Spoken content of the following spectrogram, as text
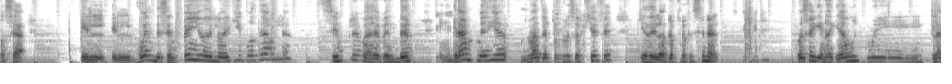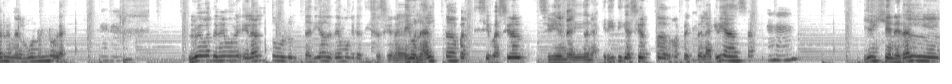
O sea, el, el buen desempeño de los equipos de aula siempre va a depender en gran medida más del profesor jefe que del otro profesional cosa que no queda muy, muy claro en algunos lugares. Luego tenemos el alto voluntariado de democratización. Hay una alta participación, si bien hay una crítica, ¿cierto?, respecto de la crianza. Y en general,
